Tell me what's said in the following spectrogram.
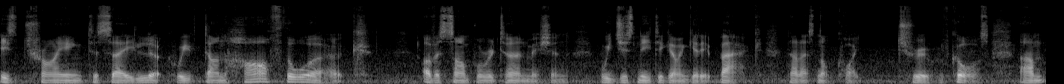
is trying to say, look, we've done half the work of a sample return mission. We just need to go and get it back. Now, that's not quite true, of course, um,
